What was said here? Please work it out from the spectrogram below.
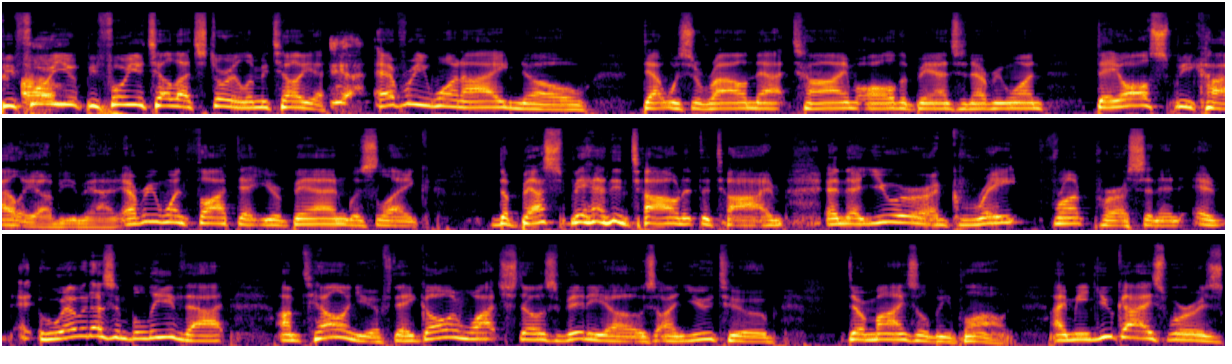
Before Um, you before you tell that story, let me tell you. Yeah. Everyone I know that was around that time, all the bands and everyone, they all speak highly of you, man. Everyone thought that your band was like the best band in town at the time and that you were a great front person and, and, and whoever doesn't believe that, I'm telling you, if they go and watch those videos on YouTube, their minds will be blown. I mean, you guys were as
